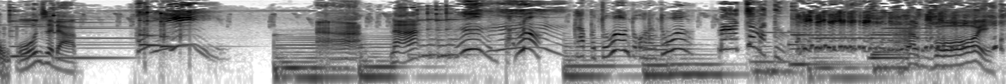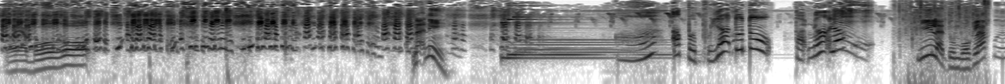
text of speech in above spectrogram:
pun sedap. Nak? Tak nak. Kelapa tua untuk orang tua. Macam tu. Boy. Kau yang borok. Nak ni? Oh, apa pula tu tu? Tak nak lah. Inilah tumbuh kelapa.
